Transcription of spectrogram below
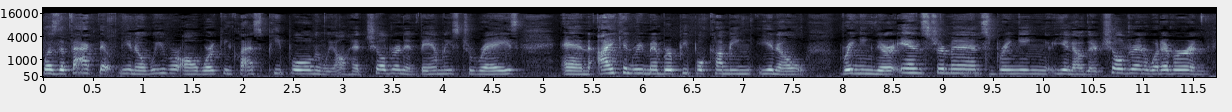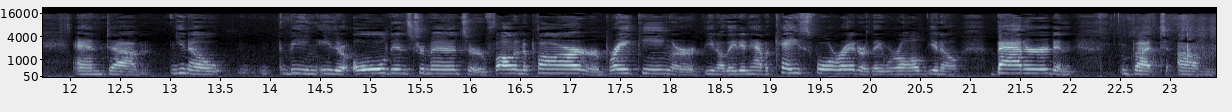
was the fact that you know we were all working class people and we all had children and families to raise. And I can remember people coming, you know, bringing their instruments, bringing you know their children, whatever, and and um, you know being either old instruments or falling apart or breaking or you know they didn't have a case for it or they were all you know battered and but um,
